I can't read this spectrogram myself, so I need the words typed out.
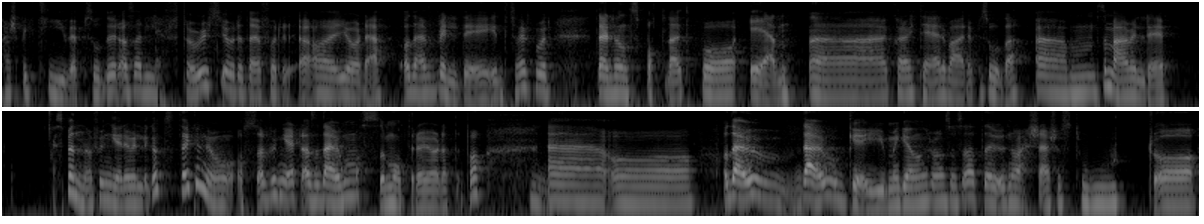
perspektivepisoder. Altså Leftovers gjorde det for, uh, gjør det, og det er veldig interessant. Hvor det er sånn spotlight på én uh, karakter hver episode. um, som er veldig spennende og fungerer veldig godt. Det kunne jo også ha fungert. Altså, det er jo masse måter å gjøre dette på. Eh, og og det, er jo, det er jo gøy med Game of Thrones også, at universet er så stort. Og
